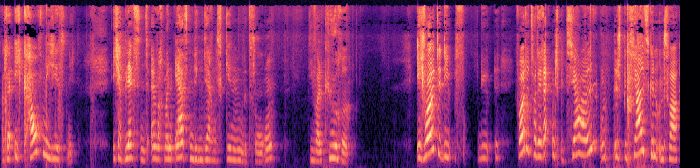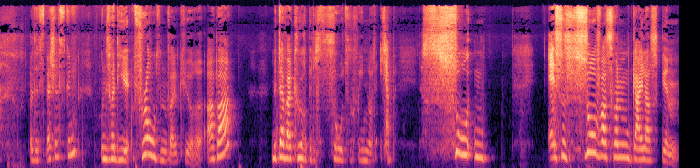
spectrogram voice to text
Also ich kaufe mich jetzt nicht. Ich habe letztens einfach meinen ersten legendären Skin gezogen. Die Valkyrie. Ich wollte die, die ich wollte zwar direkt einen Spezial und einen Spezialskin und zwar also Special Skin und zwar die Frozen Valkyrie, aber mit der Valkyrie bin ich so zufrieden, Leute. Ich habe so ein es ist sowas von ein geiler Skin.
